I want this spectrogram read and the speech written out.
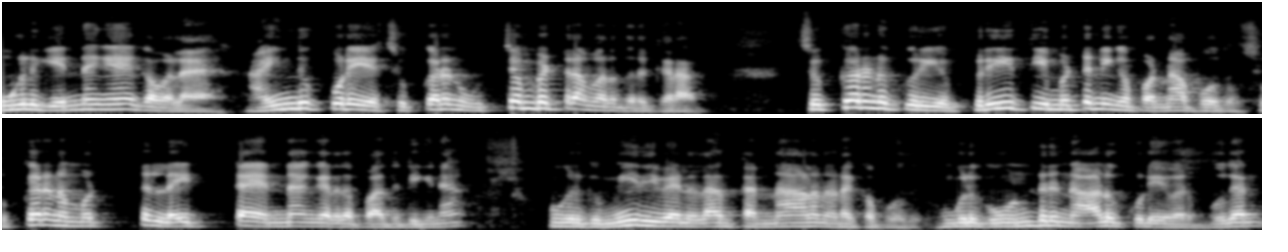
உங்களுக்கு என்னங்க கவலை? ஐந்துக்குடைய சுக்கரன் உச்சம் பெற்று அமர்ந்திருக்கிறார். சுக்கரனுக்குரிய பிரீத்தி மட்டும் நீங்கள் பண்ணால் போதும். சுக்கரனை மட்டும் லைட்டாக என்னங்கிறத பார்த்துட்டிங்கன்னா உங்களுக்கு மீதி வேலைலாம் தன்னால் நடக்க போகுது. உங்களுக்கு ஒன்று நாளுக்குடையவர் புதன்.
